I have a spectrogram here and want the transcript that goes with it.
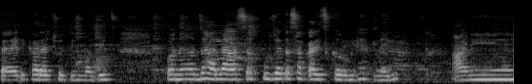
तयारी करायची होती मध्येच. पण झालं असं. पूजा तर सकाळीच करून घेतलेली. आणि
